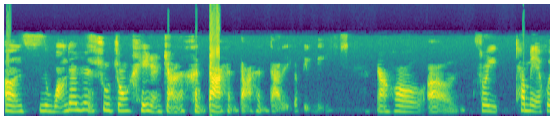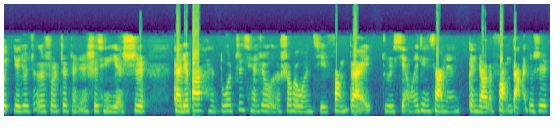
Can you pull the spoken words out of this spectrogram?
嗯，死亡的人数中，黑人占了很大很大很大的一个比例，然后呃，所以他们也会也就觉得说，这整件事情也是感觉把很多之前就有的社会问题放在就是显微镜下面更加的放大，就是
